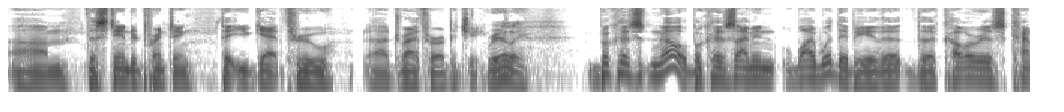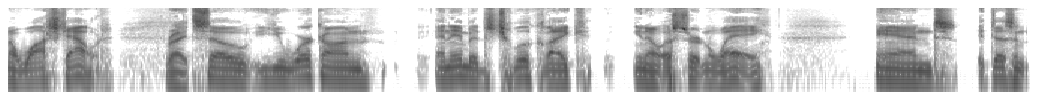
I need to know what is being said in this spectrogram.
um, the standard printing that you get through uh, DriveThruRPG. Really? Because no, because I mean, why would they be? The the color is kind of washed out. Right. So you work on an image to look like you know a certain way, and it doesn't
